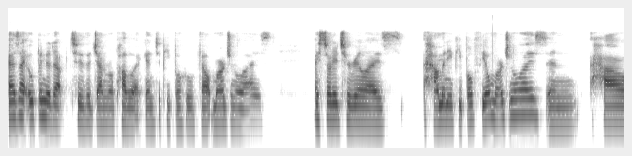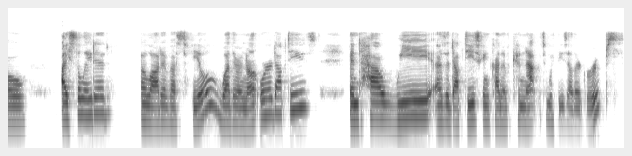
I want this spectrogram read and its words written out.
as I opened it up to the general public and to people who felt marginalized, I started to realize how many people feel marginalized and how isolated a lot of us feel, whether or not we're adoptees, and how we as adoptees can kind of connect with these other groups.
